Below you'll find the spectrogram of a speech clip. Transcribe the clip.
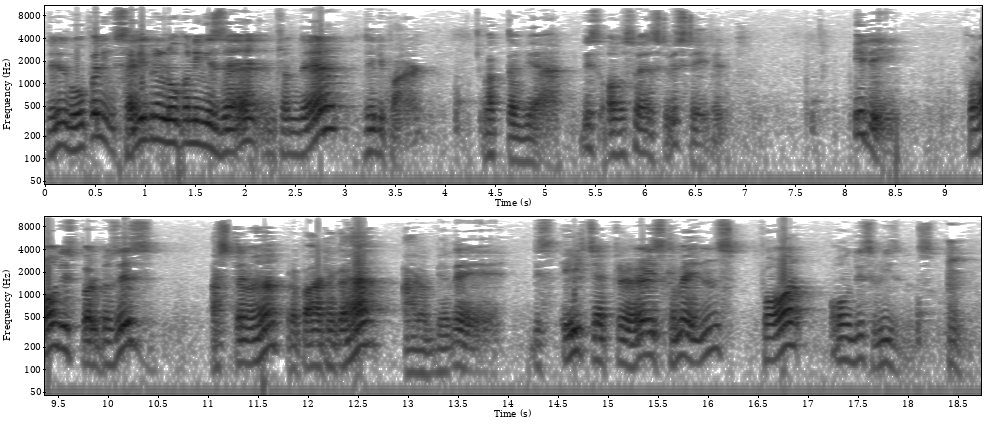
there is an opening, cerebral opening is there, and from there they depart. Vaktavya. This also has to be stated. Iti For all these purposes, Ashtama Prapataka Arabhyate. This eighth chapter is commenced for all these reasons.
